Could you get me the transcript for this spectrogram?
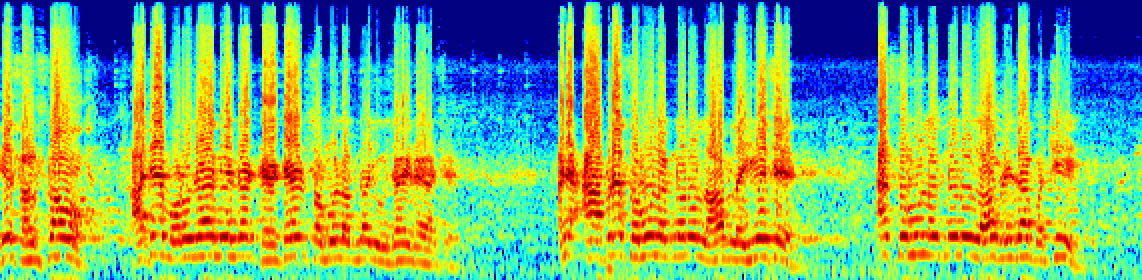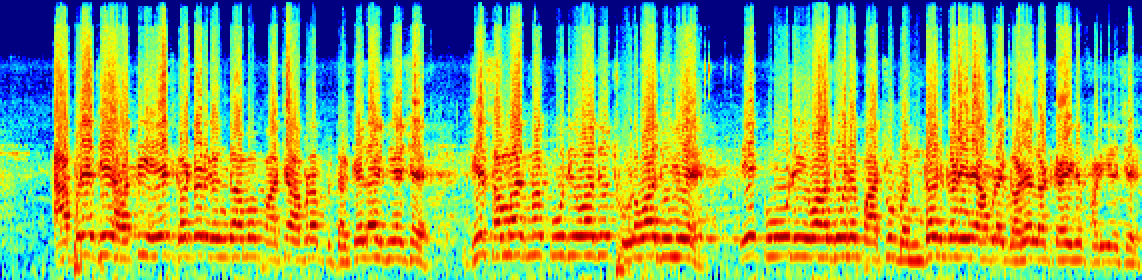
જે સંસ્થાઓ આજે વડોદરાની અંદર ઠેર ઠેર સમૂહ લગ્ન યોજાઈ રહ્યા છે. અને આપણે સમૂહ લગ્નનો લાભ લઈએ છીએ આ સમૂહ લગ્નનો લાભ લીધા પછી આપણે જે હતી એ જ ગટર ગંગામાં પાછા આપણે ધકેલાઈ જઈએ છે. જે સમાજમાં કુરિવાજો છોડવા જોઈએ, એ કુરિવાજોને પાછું બંધન કરીને આપણે ગળે લટકાવીને ફરીએ છીએ.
